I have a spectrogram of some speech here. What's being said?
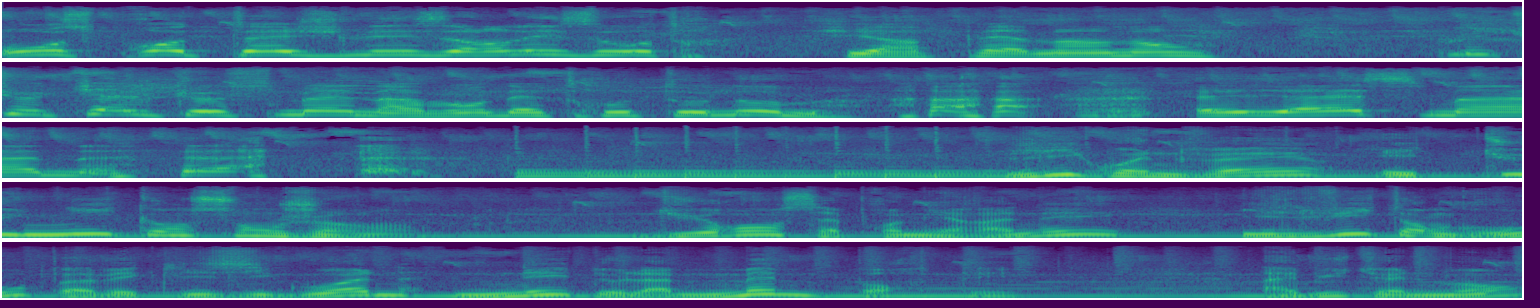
on se protège les uns les autres. J'ai à peine un an. Plus que quelques semaines avant d'être autonome. yes, man L'iguane vert est unique en son genre. Durant sa première année, il vit en groupe avec les iguanes nés de la même portée. Habituellement,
